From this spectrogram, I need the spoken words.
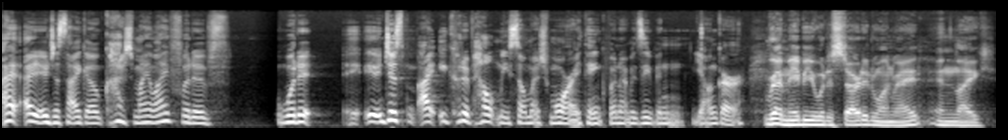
I, I just, I go, gosh, my life would have, would it, it just, I, it could have helped me so much more, I think, when I was even younger. Right? Maybe you would have started one, right? And like,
